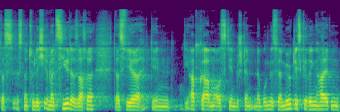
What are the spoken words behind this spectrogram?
Das ist natürlich immer Ziel der Sache dass wir den, die Abgaben aus den Beständen der Bundeswehr möglichst gering halten.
